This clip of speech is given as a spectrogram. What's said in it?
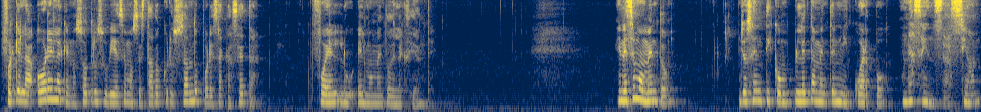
fue que la hora en la que nosotros hubiésemos estado cruzando por esa caseta fue el, momento del accidente. En ese momento yo sentí completamente en mi cuerpo una sensación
